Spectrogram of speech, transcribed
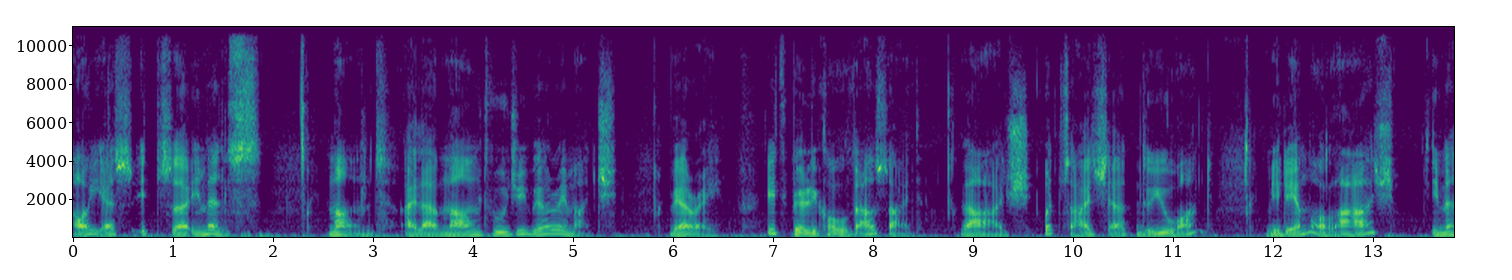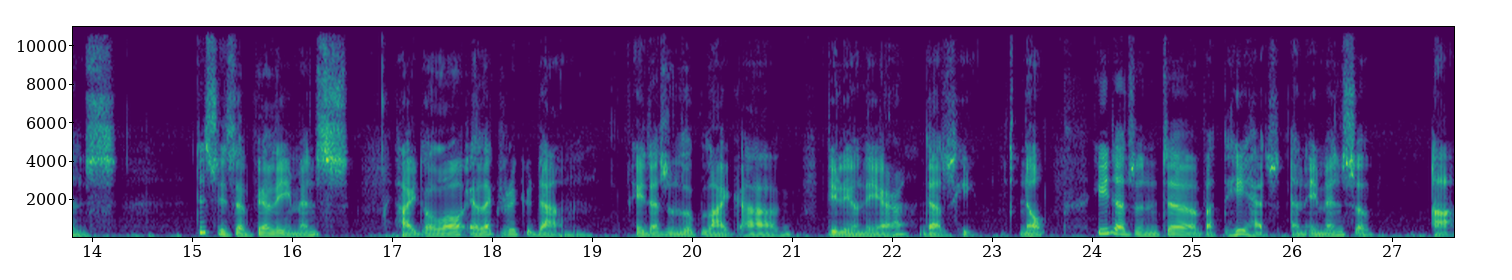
Oh, yes, it's uh, immense. Mount. I love Mount Fuji very much. Very. It's very cold outside. Large. What size shirt do you want? Medium or large? Immense. This is a very immense hydroelectric dam. He doesn't look like a billionaire, does he? No, he doesn't, uh, but he has an immense of, uh,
